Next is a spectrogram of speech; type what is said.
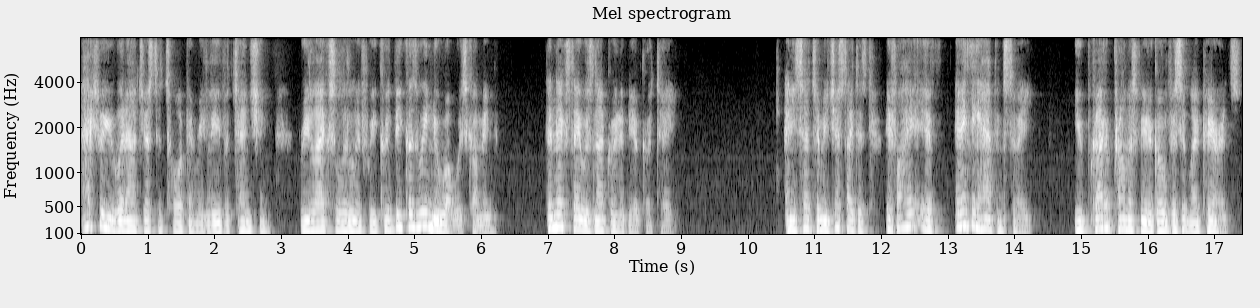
Actually, we went out just to talk and relieve the tension, relax a little if we could, because we knew what was coming. The next day was not going to be a good day. And he said to me just like this, if I if anything happens to me, you've got to promise me to go visit my parents.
